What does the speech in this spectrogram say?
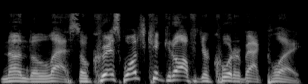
nonetheless. So Chris, why don't you kick it off with your quarterback play?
